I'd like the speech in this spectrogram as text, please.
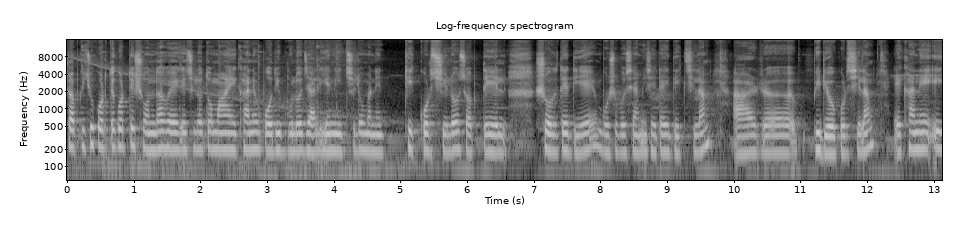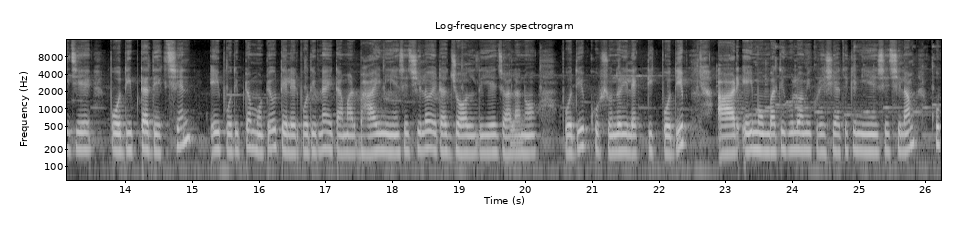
সব কিছু করতে করতে সন্ধ্যা হয়ে গেছিল তো মা এখানে প্রদীপগুলো জ্বালিয়ে নিচ্ছিল মানে ঠিক করছিল সব তেল সলতে দিয়ে, বসে বসে আমি সেটাই দেখছিলাম আর ভিডিও করছিলাম। এখানে এই যে প্রদীপটা দেখছেন, এই প্রদীপটা মোটেও তেলের প্রদীপ না, এটা আমার ভাই নিয়ে এসেছিল, এটা জল দিয়ে জ্বালানো প্রদীপ, খুব সুন্দর ইলেকট্রিক প্রদীপ। আর এই মোমবাতিগুলো আমি ক্রেশিয়া থেকে নিয়ে এসেছিলাম। খুব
